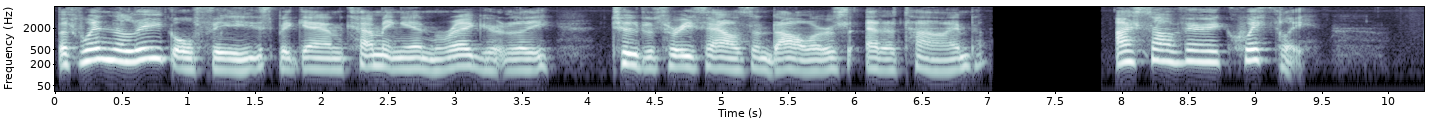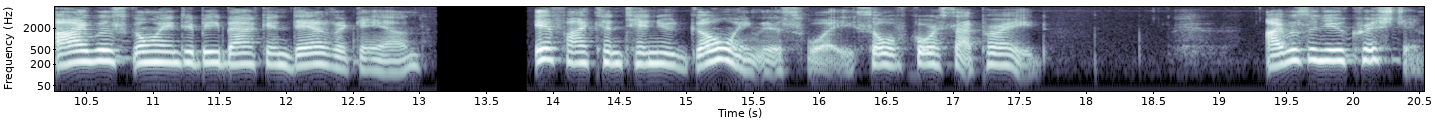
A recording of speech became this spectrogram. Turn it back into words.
But when the legal fees began coming in regularly, two to three thousand dollars at a time, I saw very quickly I was going to be back in debt again if I continued going this way. So, of course, I prayed. I was a new Christian.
